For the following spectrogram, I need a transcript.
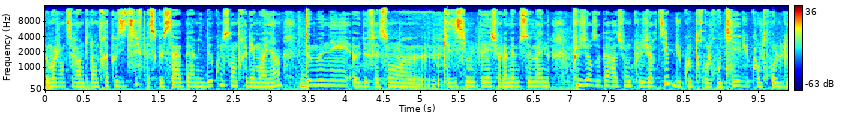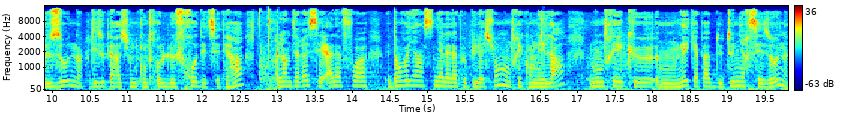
Moi, j'en tire un bilan très positif parce que ça a permis de concentrer les moyens, de mener euh, de façon euh, quasi simultanée sur la même semaine plusieurs opérations de plusieurs types, du contrôle routier, du contrôle de zone, des opérations de contrôle de fraude, etc. L'intérêt, c'est à la fois d'envoyer un signal à la population, montrer qu'on est là, montrer qu'on est capable de tenir ces zones,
